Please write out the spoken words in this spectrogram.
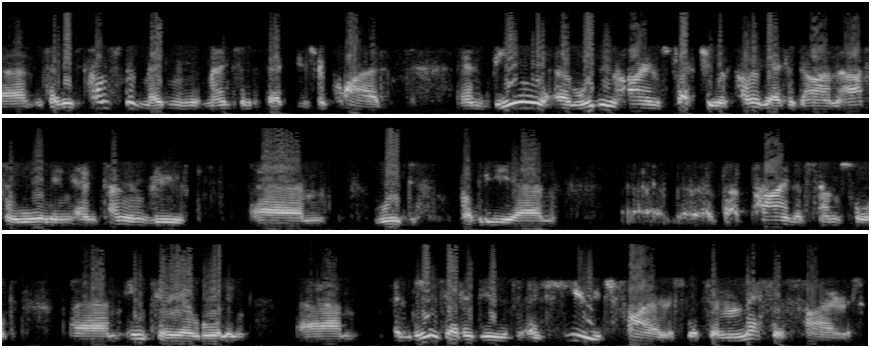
Um, so there's constant maintenance that is required. And being a wooden iron structure with corrugated iron outer walling and tongue and groove um, wood, probably um, uh, a pine of some sort, um, interior walling, um, it means that it is a huge fire risk. It's a massive fire risk.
